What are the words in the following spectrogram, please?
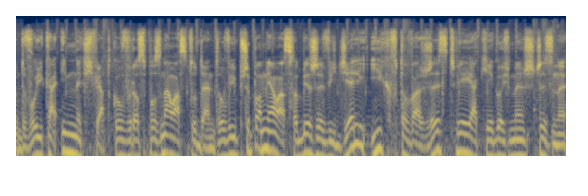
Dwójka innych świadków rozpoznała studentów i przypomniała sobie, że widzieli ich w towarzystwie jakiegoś mężczyzny.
